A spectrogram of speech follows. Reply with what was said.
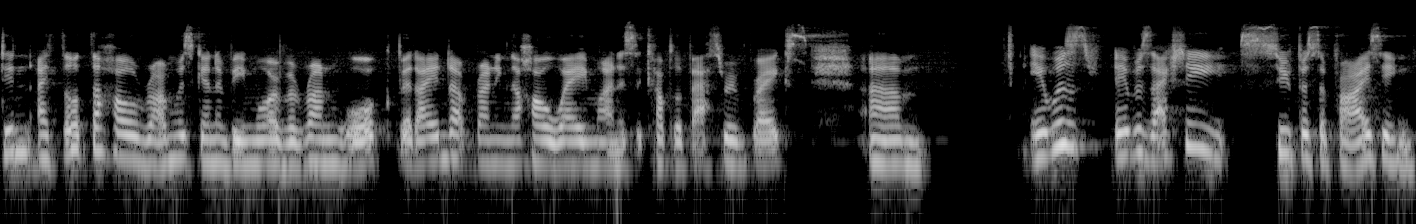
didn't. I thought the whole run was going to be more of a run walk, but I ended up running the whole way, minus a couple of bathroom breaks. Um, it was it was actually super surprising.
